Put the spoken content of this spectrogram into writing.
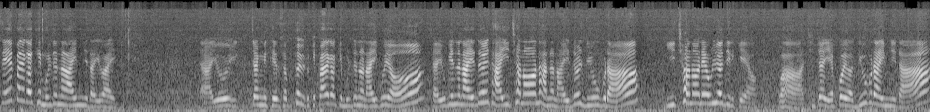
새빨갛게 물드는 아이입니다. 이 아이. 자, 요 입장 밑에서부터 이렇게 빨갛게 물드는 아이고요. 자, 여기 있는 아이들 다 2,000원 하는 아이들 뉴브라 2,000원에 올려드릴게요. 와, 진짜 예뻐요. 뉴브라입니다.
